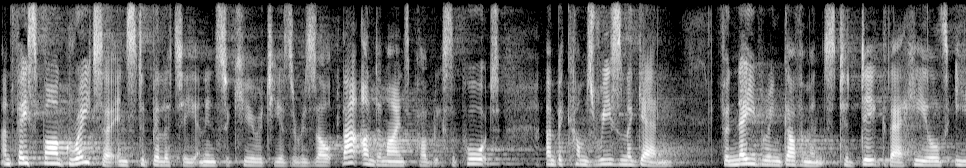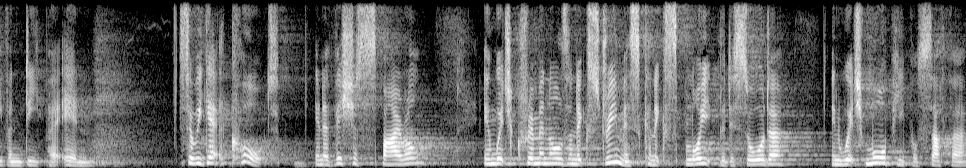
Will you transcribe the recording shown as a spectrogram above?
and face far greater instability and insecurity as a result. That undermines public support and becomes reason again for neighbouring governments to dig their heels even deeper in. So we get caught in a vicious spiral in which criminals and extremists can exploit the disorder, in which more people suffer,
